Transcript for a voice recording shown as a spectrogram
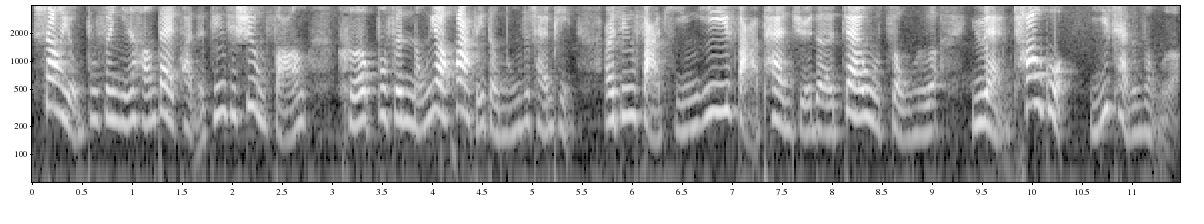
尚有部分银行贷款的经济适用房和部分农药、化肥等农资产品，而经法庭依法判决的债务总额远超过遗产的总额，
